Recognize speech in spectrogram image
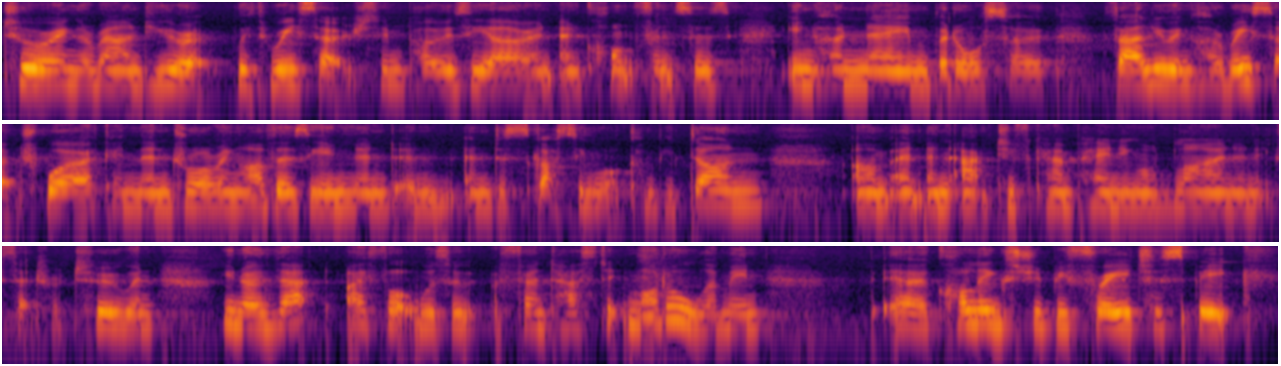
touring around Europe with research symposia and, and conferences in her name, but also valuing her research work and then drawing others in and, and, and discussing what can be done. Um, and, and, active campaigning online and etc. too, and you know that I thought was a, fantastic model. I mean, uh, colleagues should be free to speak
